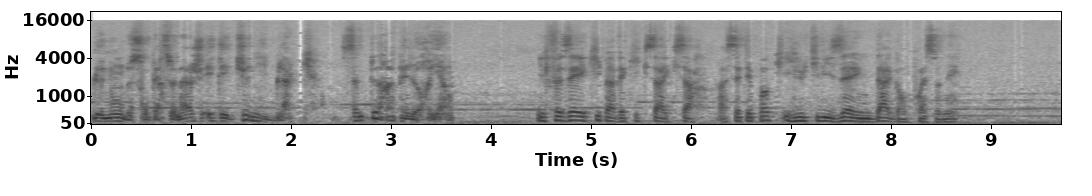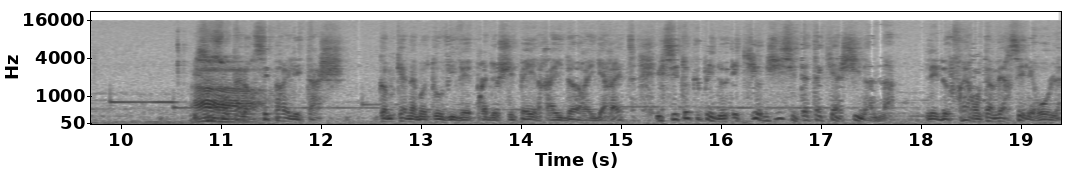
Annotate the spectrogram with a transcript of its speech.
Le nom de son personnage était Johnny Black. Ça ne te rappelle rien Il faisait équipe avec Ixa Ixa. À cette époque, il utilisait une dague empoisonnée. Ils se Ah. sont alors séparés les tâches. Comme Kanamoto vivait près de chez Pale Rider et Garrett, il s'est occupé d'eux et Kyoji s'est attaqué à Shinan. Les deux frères ont inversé les rôles.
